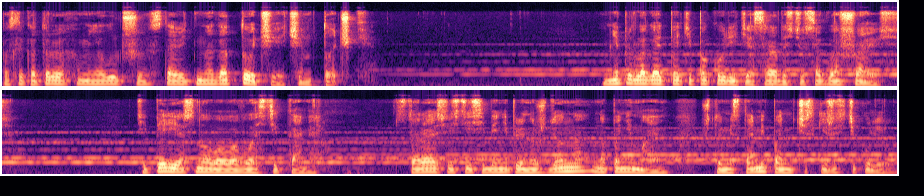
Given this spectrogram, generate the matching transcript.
после которых мне лучше ставить многоточие, чем точки. Мне предлагают пойти покурить, я с радостью соглашаюсь. Теперь я снова во власти камер. Стараюсь вести себя непринужденно, но понимаю, что местами панически жестикулирую.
